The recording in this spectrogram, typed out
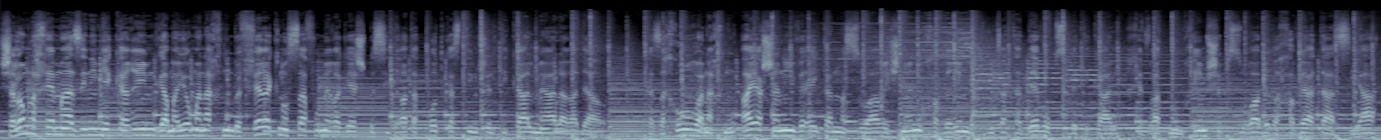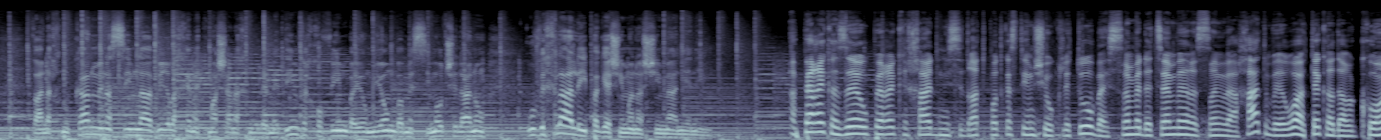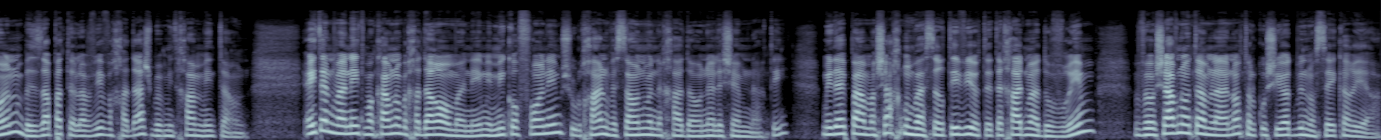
שלום לכם מאזינים יקרים, גם היום אנחנו בפרק נוסף ומרגש בסדרת הפודקאסטים של תיקל מעל הרדאר. כזכור, אנחנו איה שני ואיתן מסוארי, שנינו חברים בקבוצת הדב-אופס בתיקל, חברת מומחים שפזורה ברחבי התעשייה, ואנחנו כאן מנסים להעביר לכם את מה שאנחנו למדים וחווים ביום-יום במשימות שלנו, ובכלל להיפגש עם אנשים מעניינים. הפרק הזה הוא פרק אחד מסדרת פודקאסטים שהוקלטו ב-20 בדצמבר 21 באירוע טק הדרכון בזאפה תל אביב החדש במתחם מידטאון. איתן ואני התמקמנו בחדר האומנים עם מיקרופונים, שולחן וסאונדמן אחד העונה לשם נתי. מדי פעם משכנו באסרטיביות את אחד מהדוברים, והושבנו אותם לענות על קושיות בנושאי קריירה.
